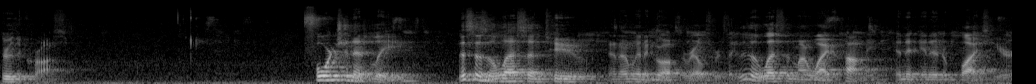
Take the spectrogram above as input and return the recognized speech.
through the cross. Fortunately, this is a lesson too, and I'm going to go off the rails for a second. This is a lesson my wife taught me, and it, and it applies here.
